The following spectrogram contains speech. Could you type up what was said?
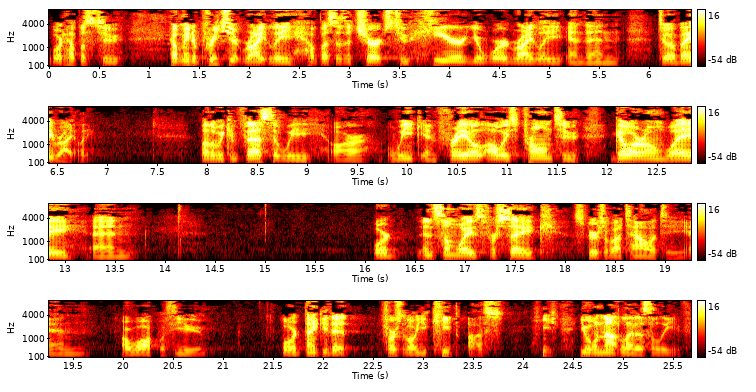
Lord, help us to Help me to preach it rightly. Help us as a church to hear your word rightly and then to obey rightly. Father, we confess that we are weak and frail, always prone to go our own way and, or in some ways forsake spiritual vitality and our walk with you. Lord, thank you that first of all, you keep us. You will not let us leave.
